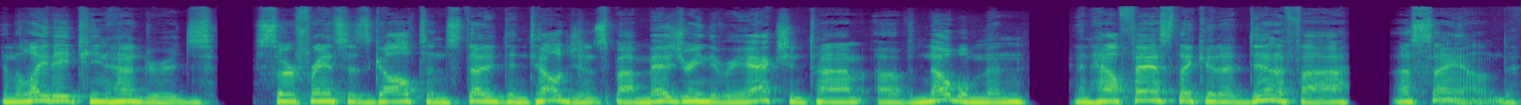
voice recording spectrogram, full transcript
In the late 1800s, Sir Francis Galton studied intelligence by measuring the reaction time of noblemen and how fast they could identify a sound.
